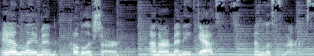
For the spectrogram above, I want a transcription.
Ann Lehman, publisher, and our many guests and listeners.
